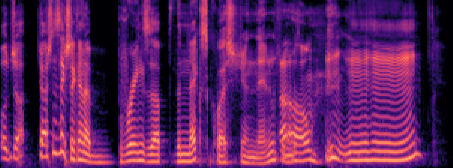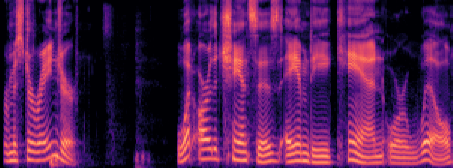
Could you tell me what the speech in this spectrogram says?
Well, jo- Josh, this actually kind of brings up the next question then. From oh. hmm For Mr. Ranger. What are the chances AMD can or will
